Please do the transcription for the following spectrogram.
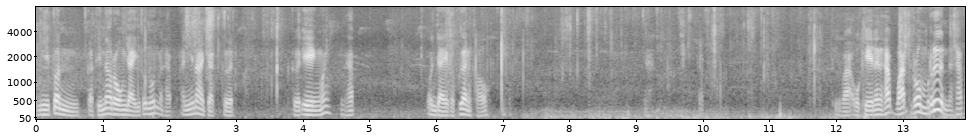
จะมีต้นกระถินนรงใหญ่ต้นนู้นนะครับ อันนี้น่าจะเกิดเกิดเองมั้งนะครับ ต้นใหญ่กว่าเพื่อนเขาถือว่าโอเคเลยนะครับ วัดร่มรื่นนะครับ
